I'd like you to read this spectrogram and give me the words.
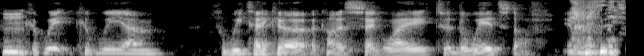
Hmm. Could we could we um could we take a, a kind of segue to the weird stuff? in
